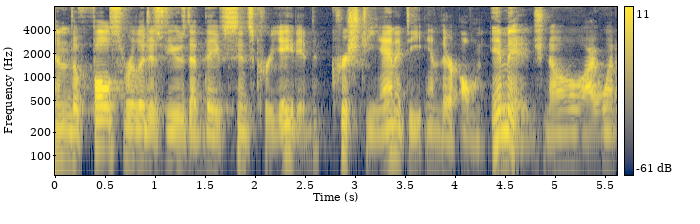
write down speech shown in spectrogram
and the false religious views that they've since created, Christianity in their own image. No, I went,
